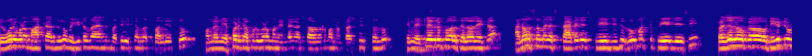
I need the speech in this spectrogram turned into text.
ఎవరు కూడా మాట్లాడుతూ ఒక ఈటల రాజేంద్ర ప్రతి విషయంలో స్పందిస్తూ మమ్మల్ని ఎప్పటికప్పుడు కూడా మనం ఎండగడతా ఉన్నాడు మమ్మల్ని ప్రశ్నిస్తుండు ఎట్లా ఎదుర్కోవాలో తెలియలేక అనవసరమైన స్ట్రాటజీస్ క్రియేట్ చేసి రూమర్స్ క్రియేట్ చేసి ప్రజల్లో ఒక నెగిటివ్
